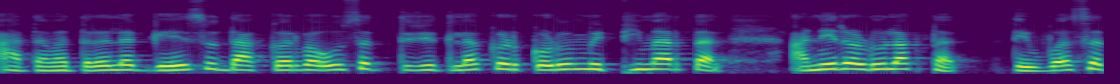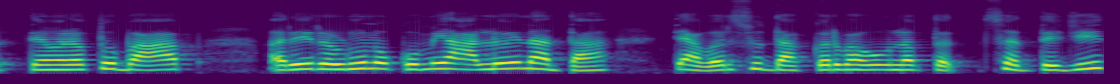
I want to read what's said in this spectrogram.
आता मात्र लगेच सुधाकर भाऊ सत्यजितला कडकडून मिठी मारतात आणि रडू लागतात. तेव्हा सत्य मला लागतो बाप अरे रडू नको मी आलोय ना आता. त्यावर सुद्धा भाऊ म्हणू लागतात. सत्यजित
